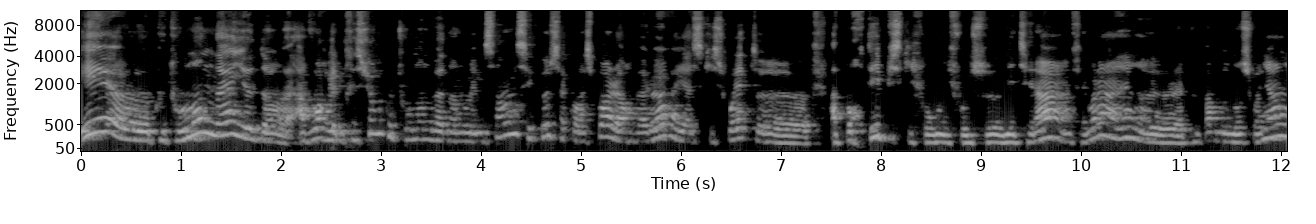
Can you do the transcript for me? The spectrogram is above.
et euh, que tout le monde aille avoir l'impression que tout le monde va dans le même sens et que ça correspond à leurs valeurs et à ce qu'ils souhaitent euh, apporter puisqu'il faut il faut ce métier-là. Enfin voilà, hein, euh, la plupart de nos soignants,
